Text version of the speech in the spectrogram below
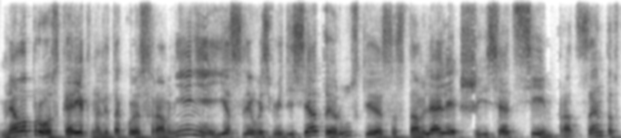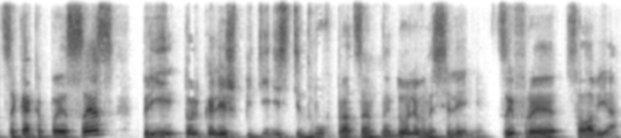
У меня вопрос, корректно ли такое сравнение, если 80-е русские составляли 67% ЦК КПСС при только лишь 52% доле в населении? Цифры Соловья,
